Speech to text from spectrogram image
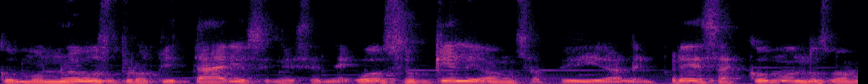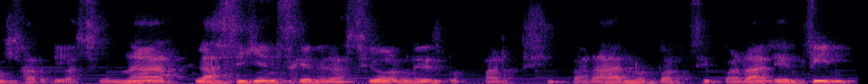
como nuevos propietarios en ese negocio, qué le vamos a pedir a la empresa, cómo nos vamos a relacionar, las siguientes generaciones participarán, no participarán, en fin,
